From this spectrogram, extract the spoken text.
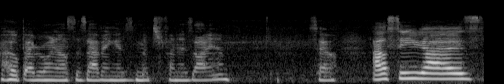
I hope everyone else is having as much fun as I am. So, I'll see you guys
